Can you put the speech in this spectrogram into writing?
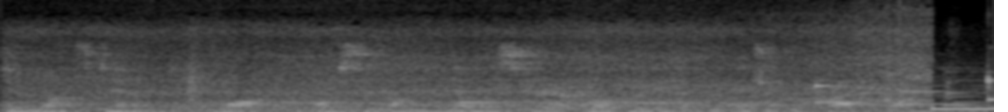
Do not stand, walk, or sit on the yellow strip located at the edge of the platform.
